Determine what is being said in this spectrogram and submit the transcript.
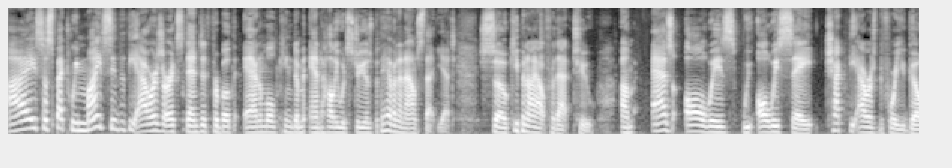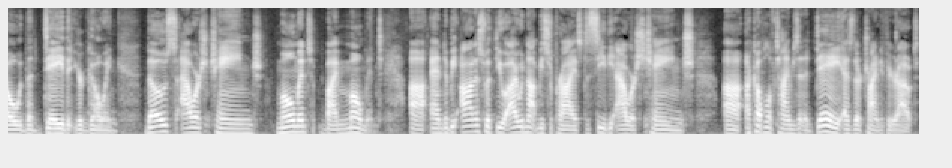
I suspect we might see that the hours are extended for both Animal Kingdom and Hollywood Studios, but they haven't announced that yet. So, keep an eye out for that too. Um, as always, we always say check the hours before you go, the day that you're going. Those hours change moment by moment. Uh, and to be honest with you, I would not be surprised to see the hours change uh, a couple of times in a day as they're trying to figure out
